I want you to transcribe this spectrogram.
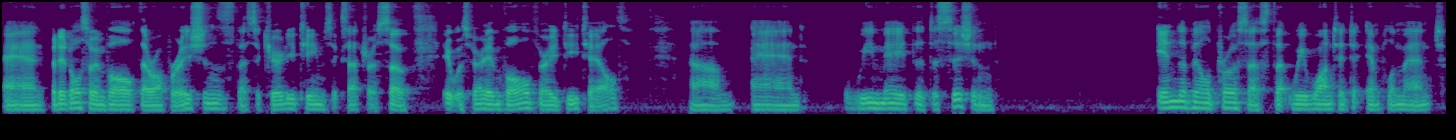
and but it also involved their operations, their security teams, etc. So it was very involved, very detailed, um, and we made the decision in the build process that we wanted to implement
